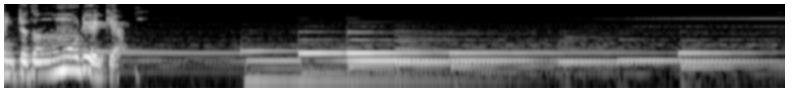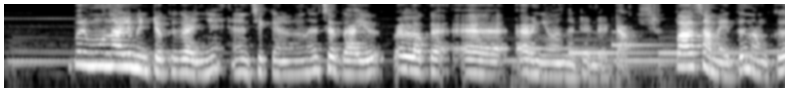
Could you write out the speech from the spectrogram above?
മിനിറ്റ് ഇതൊന്ന് മൂടി വയ്ക്കാം മൂന്നാൽ മിനിറ്റ് ഒക്കെ കഴിഞ്ഞ് ചിക്കനിൽ ചെറുതായി വെള്ളമൊക്കെ ഇറങ്ങി വന്നിട്ടുണ്ട് കേട്ടോ അപ്പോൾ ആ സമയത്ത് നമുക്ക്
